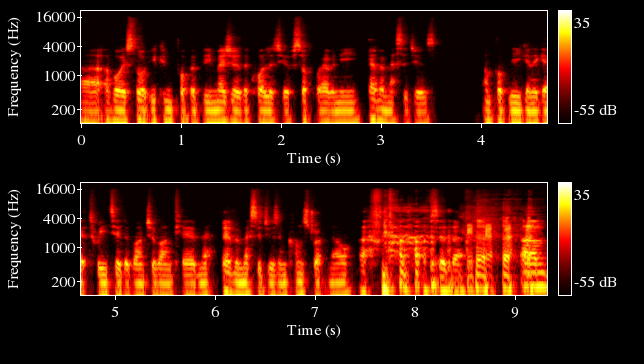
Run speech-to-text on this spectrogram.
Uh, I've always thought you can probably measure the quality of software in the ever messages. I'm probably going to get tweeted a bunch of unclear me- ever messages in construct now. I've said that. um,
